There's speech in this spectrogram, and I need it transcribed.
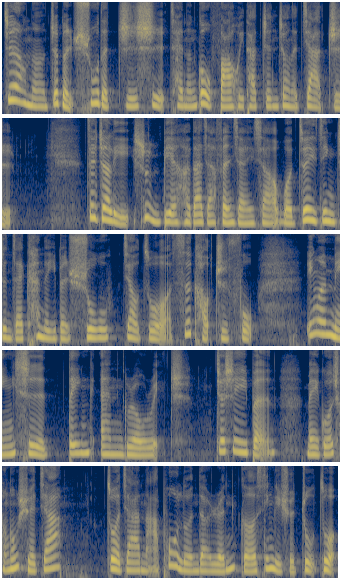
这样呢，这本书的知识才能够发挥它真正的价值。在这里，顺便和大家分享一下，我最近正在看的一本书，叫做《思考致富》，英文名是《Think and Grow Rich》。这是一本美国成功学家、作家拿破仑的人格心理学著作。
